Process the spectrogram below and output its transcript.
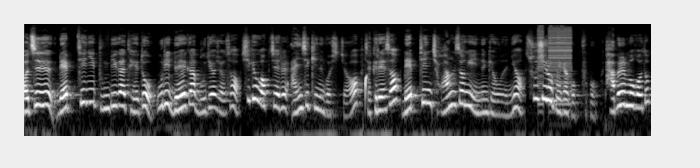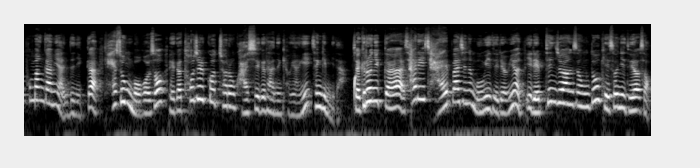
어, 즉 렙틴이 분비가 돼도 우리 뇌가 무뎌져서 식욕 억제를 안 시키는 것이죠. 자, 그래서 렙틴 저항성이 있는 경우는요. 수시로 배가 고프고 밥을 먹어도 포만감이 안 드니까 계속 먹어서 배가 터질 것처럼 과식을 하는 경향이 생깁니다. 자, 그러니까 살이 잘 빠지는 몸이 되려면 이 렙틴 저항성도 개선이 되어서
